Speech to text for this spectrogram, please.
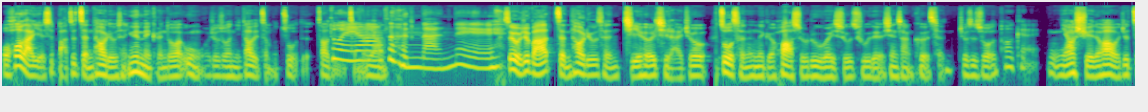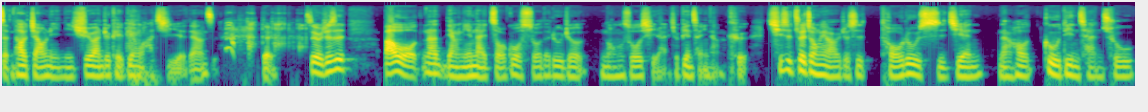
我后来也是把这整套流程，因为每个人都在问我，就说你到底怎么做的？到底怎么样？这很难呢。所以我就把它整套流程结合起来，就做成了那个话术入微输出的线上课程。就是说，OK，你要学的话，我就整套教你，你学完就可以变瓦机了，这样子。对，所以我就是。把我那两年来走过所有的路就浓缩起来，就变成一堂课。其实最重要的就是投入时间，然后固定产出，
